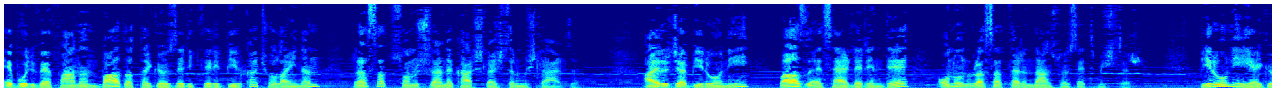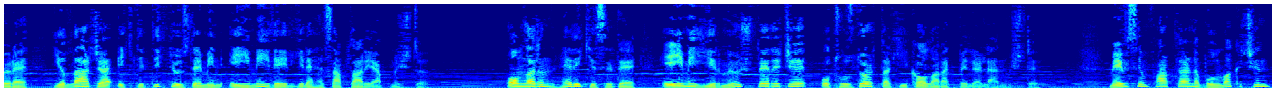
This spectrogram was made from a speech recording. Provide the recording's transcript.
Ebul Vefa'nın Bağdat'ta gözledikleri birkaç olayının rasat sonuçlarını karşılaştırmışlardı. Ayrıca Biruni bazı eserlerinde onun rasatlarından söz etmiştir. Biruni'ye göre yıllarca ekliptik düzlemin eğimi ile ilgili hesaplar yapmıştı. Onların her ikisi de eğimi 23 derece 34 dakika olarak belirlenmişti. Mevsim farklarını bulmak için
